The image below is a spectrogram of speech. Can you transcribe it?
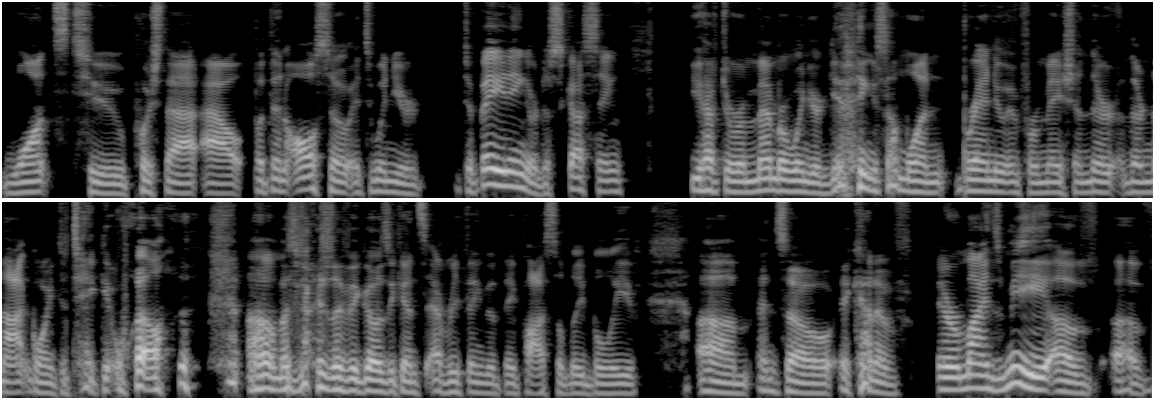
wants to push that out but then also it's when you're debating or discussing you have to remember when you're giving someone brand new information they're they're not going to take it well um, especially if it goes against everything that they possibly believe um, and so it kind of it reminds me of of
